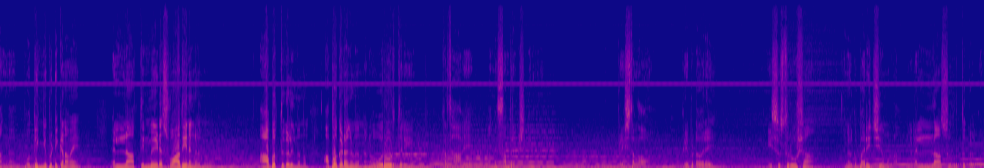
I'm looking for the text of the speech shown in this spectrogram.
അങ്ങ് പൊതിഞ്ഞു പിടിക്കണമേ. എല്ലാ തിന്മയുടെ സ്വാധീനങ്ങളിൽ നിന്നും ആപത്തുകളിൽ നിന്നും അപകടങ്ങളിൽ നിന്നും ഞങ്ങൾ ഓരോരുത്തരെയും കർത്താവെ അങ്ങ് സംരക്ഷിക്കണമേ പ്രീസ്തളോ പ്രിയപ്പെട്ടവരെ ഈ ശുശ്രൂഷ നിങ്ങൾക്ക് പരിചയമുള്ള നിങ്ങളുടെ എല്ലാ സുഹൃത്തുക്കൾക്കും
